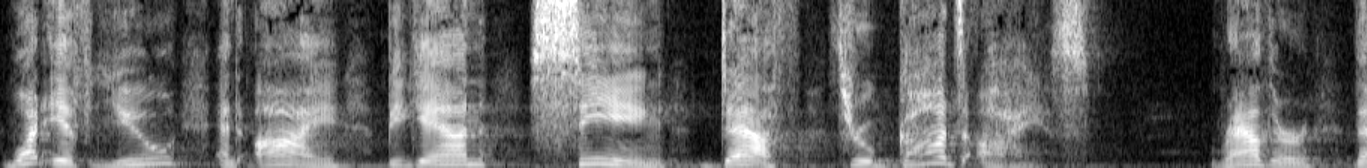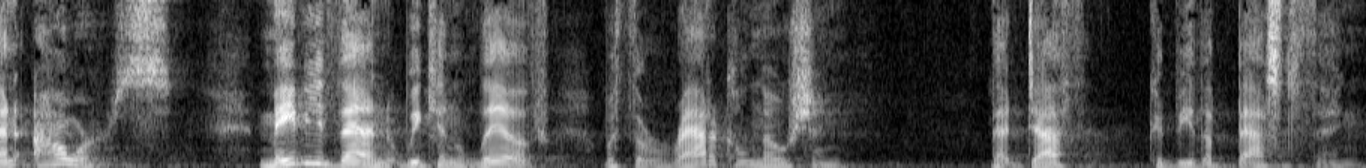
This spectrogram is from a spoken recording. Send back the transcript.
what if you and I began seeing death through God's eyes rather than ours? Maybe then we can live with the radical notion that death could be the best thing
